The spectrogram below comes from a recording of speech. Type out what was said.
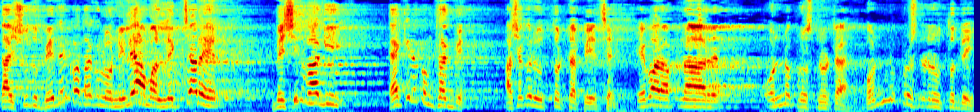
তাই শুধু বেদের কথাগুলো নিলে আমার লেকচারের বেশিরভাগই একই রকম থাকবে। আশা করি উত্তরটা পেয়েছেন। এবার আপনার অন্য প্রশ্নটা, অন্য প্রশ্নটার উত্তর দেই,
